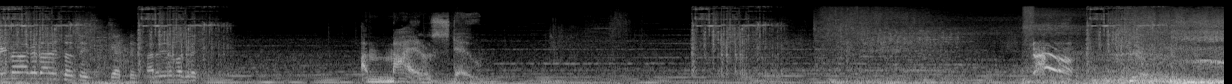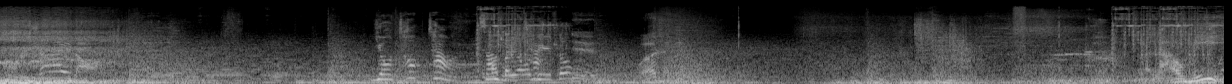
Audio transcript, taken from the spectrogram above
Ay, nakaganda natin ito, Get. Para din mag-ret. A milestone. Shine on. Your top tower is under attack. dito. What? Allow me.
